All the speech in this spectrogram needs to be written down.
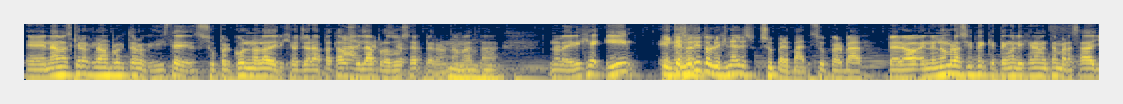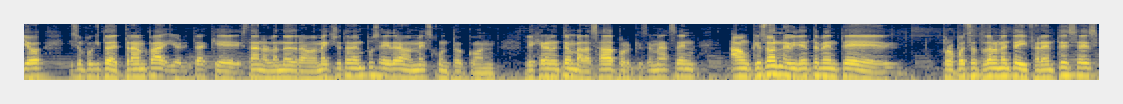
Eh, nada más quiero aclarar un poquito lo que dijiste. Super Cool no la dirigió Jorah Apatow, Ah, sí la produce, cierto. pero nada más la, no la dirige. Y, que el- su título original es Superbad. Super bad. Pero en el número 7 que tengo ligeramente embarazada, yo hice un poquito de trampa y ahorita que estaban hablando de Dramamex, yo también puse ahí Dramamex junto con ligeramente embarazada porque se me hacen, aunque son evidentemente propuestas totalmente diferentes, es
